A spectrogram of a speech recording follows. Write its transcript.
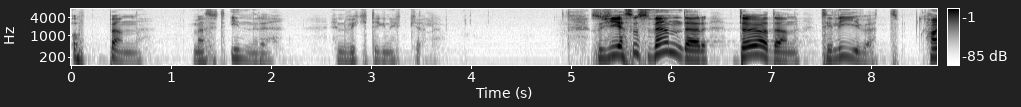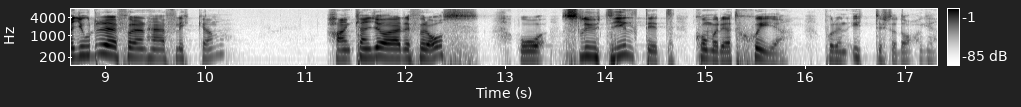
öppen med sitt inre en viktig nyckel. Så Jesus vänder döden till livet. Han gjorde det för den här flickan. Han kan göra det för oss. Och slutgiltigt kommer det att ske på den yttersta dagen.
